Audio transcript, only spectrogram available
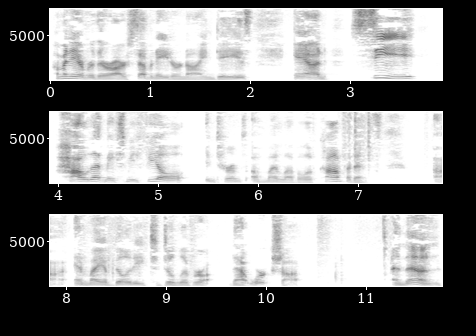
how many ever there are, seven, eight, or nine days, and see how that makes me feel in terms of my level of confidence uh, and my ability to deliver that workshop. And then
